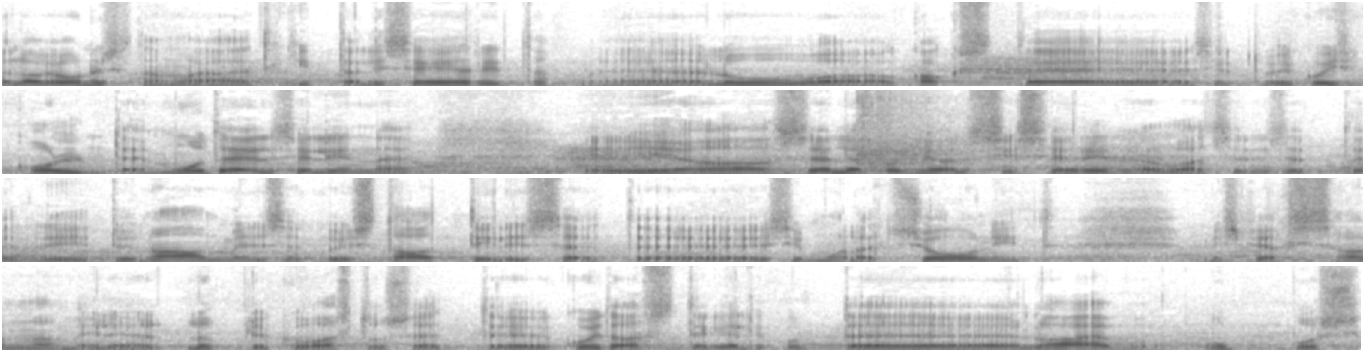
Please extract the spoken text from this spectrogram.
lavajoonised on vaja digitaliseerida, luua 2D või kui 3D mudel selline ja selle põhjal siis erinevad sellised nii dünaamilised kui staatilised äh, simulatsioonid, mis peaks siis andma meile lõpliku vastuse, et kuidas tegelikult laev uppus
